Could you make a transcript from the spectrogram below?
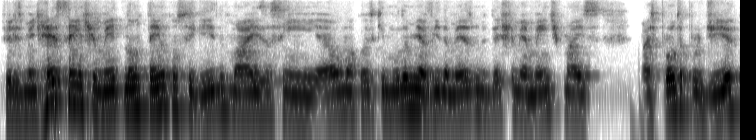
Felizmente, recentemente não tenho conseguido, mas assim, é uma coisa que muda minha vida mesmo e deixa minha mente mais, mais pronta para o dia.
